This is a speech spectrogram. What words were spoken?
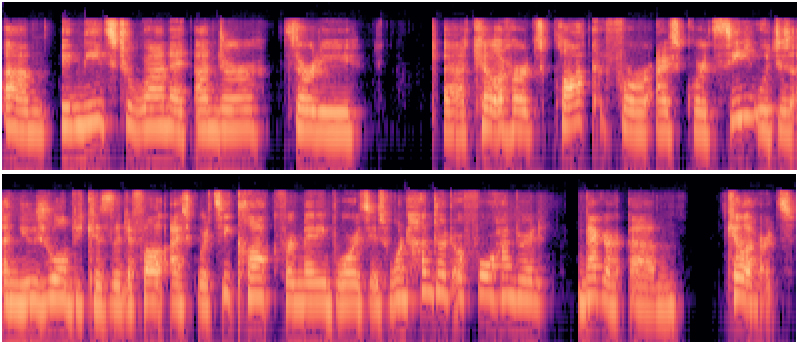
um, it needs to run at under 30 uh, kilohertz clock for I squared C, which is unusual because the default I squared C clock for many boards is 100 or 400 mega um, kilohertz.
